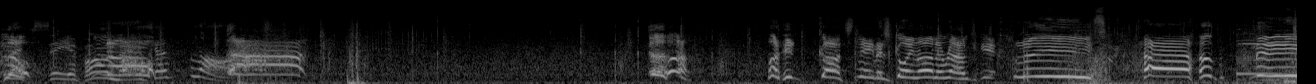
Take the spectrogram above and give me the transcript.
Let's see if our man can fly. What ah! in God's name is going on around here? Please help me!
